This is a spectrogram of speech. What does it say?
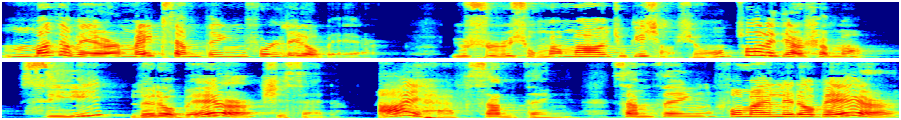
Mother Bear made something for Little Bear. 于是熊妈妈就给小熊做了点什么。See, Little Bear, she said. I have something, something for my little bear.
